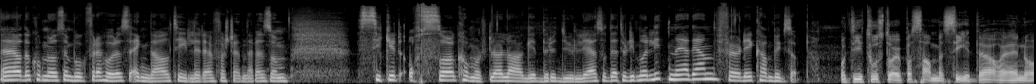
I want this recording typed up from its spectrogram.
Eh, og det kommer også en bok fra Horos Engdahl, tidligere forstendere, som sikkert også kommer til å lage brudulje. Så det tror de må litt ned igjen før de kan bygges opp. Og De to står jo på samme side og er nå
